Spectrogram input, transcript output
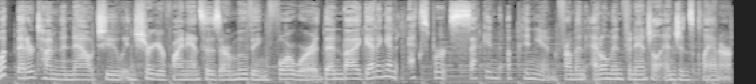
What better time than now to ensure your finances are moving forward than by getting an expert second opinion from an Edelman Financial Engines planner?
